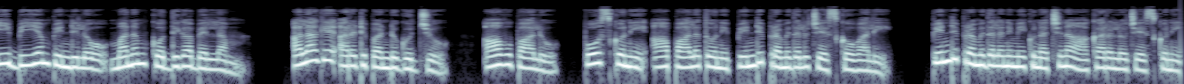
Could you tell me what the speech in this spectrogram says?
ఈ బియ్యం పిండిలో మనం కొద్దిగా బెల్లం అలాగే అరటిపండు గుజ్జు ఆవుపాలు పోసుకొని ఆ పాలతోని పిండి ప్రమిదలు చేసుకోవాలి. పిండి ప్రమిదలని మీకు నచ్చిన ఆకారంలో చేసుకుని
